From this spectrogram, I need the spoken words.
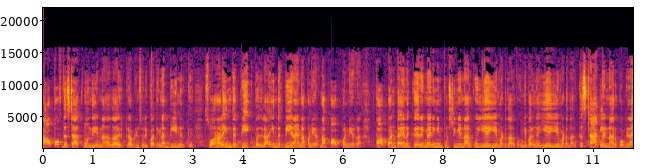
டாப் ஆஃப் த ஸ்டாக்கும் வந்து என்ன தான் இருக்குது அப்படின்னு சொல்லி பார்த்தீங்கன்னா பீன்னு இருக்குது ஸோ அதனால் இந்த பிக்கு பதிலாக இந்த பி நான் என்ன பண்ணிடுறேன்னா பாப் பண்ணிடுறேன். பாப் பண்ணிட்டா எனக்கு ரிமைனிங் இன்புட் ஸ்ட்ரிங் என்ன இருக்கும்? ஏஏ மட்டும் தான் இருக்கும். இங்கே பாருங்கள் ஏஏ மட்டும் தான் இருக்குது ஸ்டாக்கில் என்ன இருக்கும் அப்படின்னா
